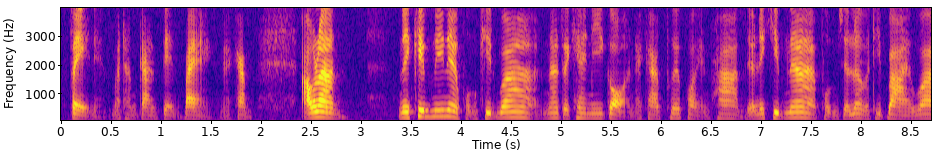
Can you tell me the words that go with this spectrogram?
state เนี่ยมาทำการเปลี่ยนแปลงนะครับ เอาล่ะ ในคลิปนี้เนี่ยผมคิดว่าน่าจะแค่นี้ก่อนนะครับ เพื่อพอเห็นภาพ เดี๋ยวในคลิปหน้าผมจะเริ่มอธิบายว่า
